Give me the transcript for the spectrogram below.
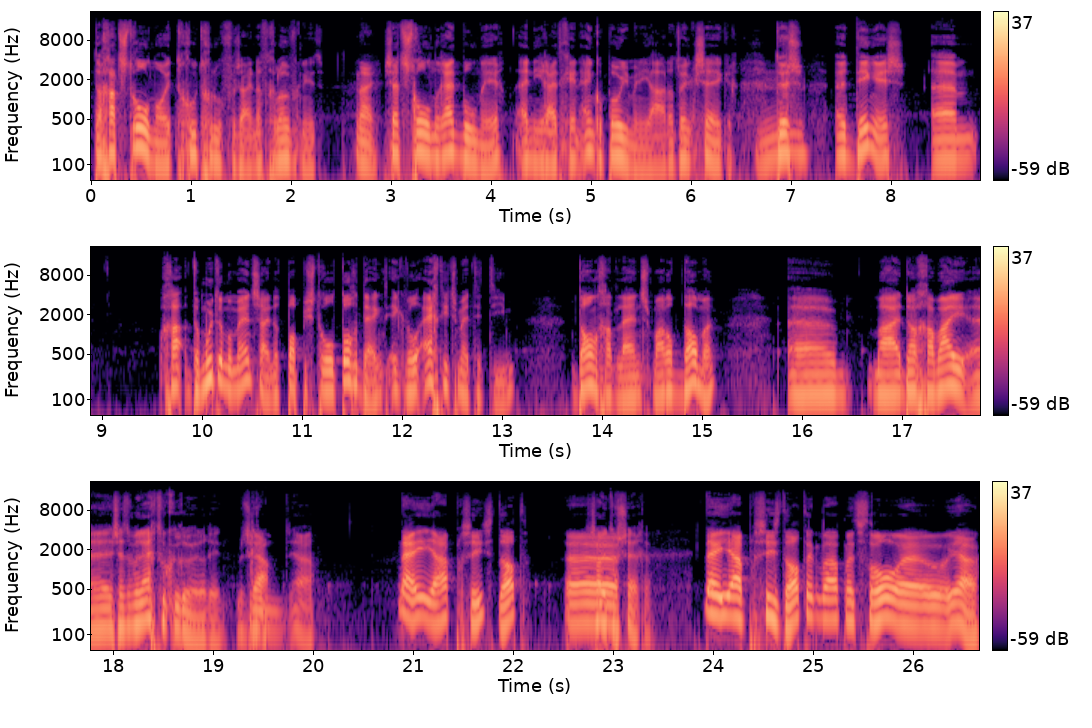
daar gaat Stroll nooit goed genoeg voor zijn. Dat geloof ik niet. Nee. Zet Stroll een Red Bull neer. En die rijdt geen enkel podium in een jaar. Dat weet ik zeker. Dus Mm. het ding is, ga, er moet een moment zijn dat Papi Stroll toch denkt, ik wil echt iets met dit team. Dan gaat Lens maar op dammen. Ehm, maar dan gaan wij, eh, zetten we een echte coureur erin. Misschien, ja. Nee, ja, precies, dat. Eh, zou je toch zeggen? Nee, ja, precies dat inderdaad met Stroll. eh, ja,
